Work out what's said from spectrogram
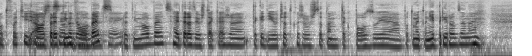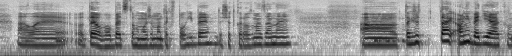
odfotiť, ja, ale predtým vôbec, hej. predtým vôbec. Hej, teraz je už taká, že také dievčatko, že už sa tam tak pozuje a potom je to neprirodzené. Ale Teo vôbec, toho môžem len tak v pohybe, to je všetko rozmazané. A, takže tak, oni vedia, ako,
